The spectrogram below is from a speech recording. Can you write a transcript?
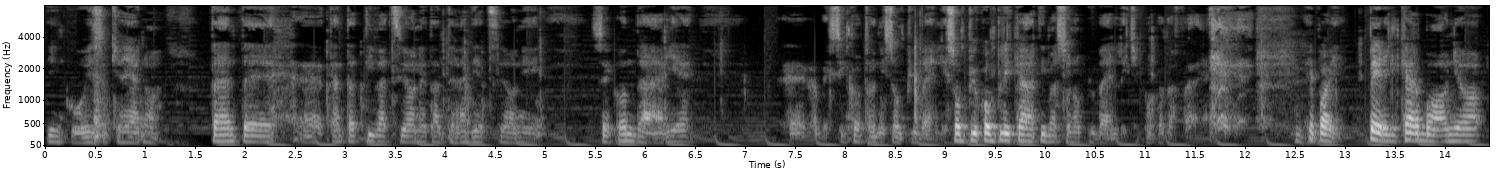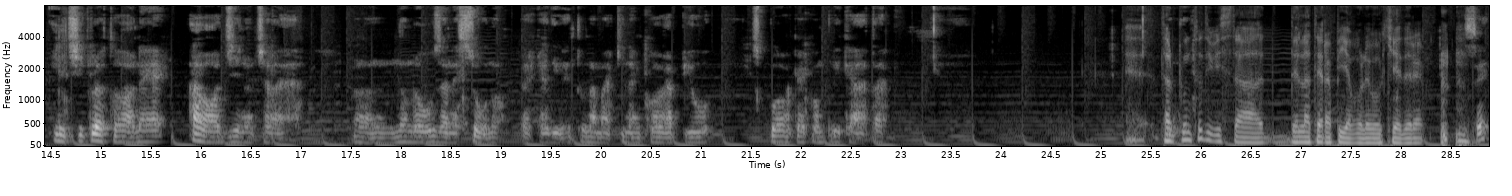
in cui si creano tante, eh, tanta attivazione, tante radiazioni secondarie, eh, vabbè, i sincrotroni sono più belli, sono più complicati ma sono più belli, c'è poco da fare. e poi per il carbonio il ciclotrone a oggi non, non, non lo usa nessuno perché diventa una macchina ancora più sporca e complicata. Eh, dal punto di vista della terapia volevo chiedere, sì.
